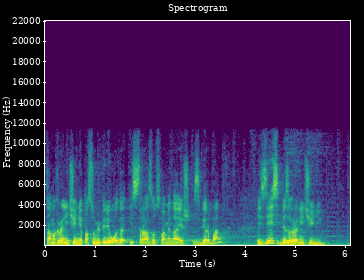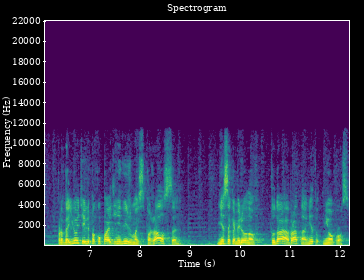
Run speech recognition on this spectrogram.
Там ограничения по сумме перевода и сразу вспоминаешь Сбербанк. Здесь без ограничений продаете или покупаете недвижимость, пожалуйста, несколько миллионов туда, обратно, нет, не вопрос.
